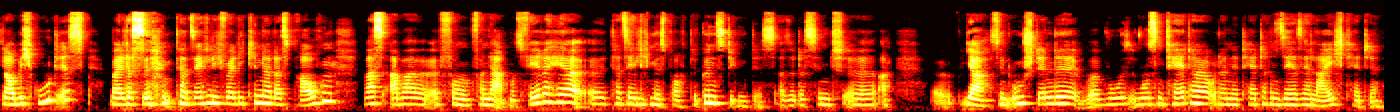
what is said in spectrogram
glaube ich gut ist, weil das tatsächlich, weil die Kinder das brauchen, was aber von, von der Atmosphäre her äh, tatsächlich missbrauchsbegünstigend ist. Also das sind äh, äh, ja, sind Umstände, wo, wo es ein Täter oder eine Täterin sehr, sehr leicht hätte.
